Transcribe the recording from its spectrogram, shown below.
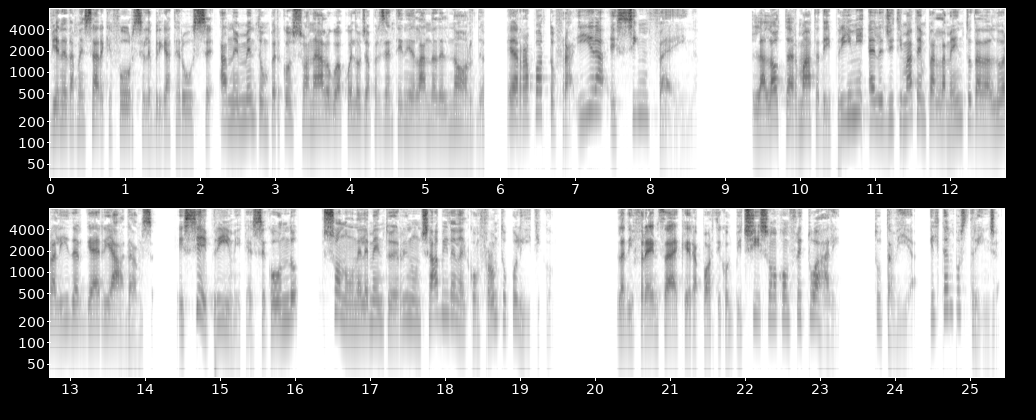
Viene da pensare che forse le Brigate Rosse hanno in mente un percorso analogo a quello già presente in Irlanda del Nord e al rapporto fra IRA e Sinn Féin. La lotta armata dei primi è legittimata in Parlamento dall'allora leader Gary Adams e sia i primi che il secondo sono un elemento irrinunciabile nel confronto politico. La differenza è che i rapporti col PC sono conflittuali. Tuttavia, il tempo stringe.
